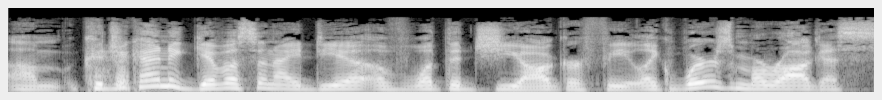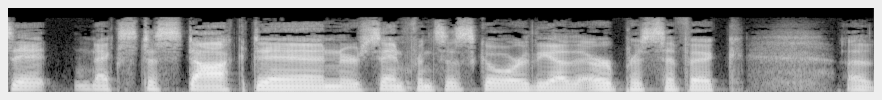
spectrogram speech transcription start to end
um, could you kind of give us an idea of what the geography, like where's Moraga sit next to Stockton or San Francisco or the other or Pacific, uh,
